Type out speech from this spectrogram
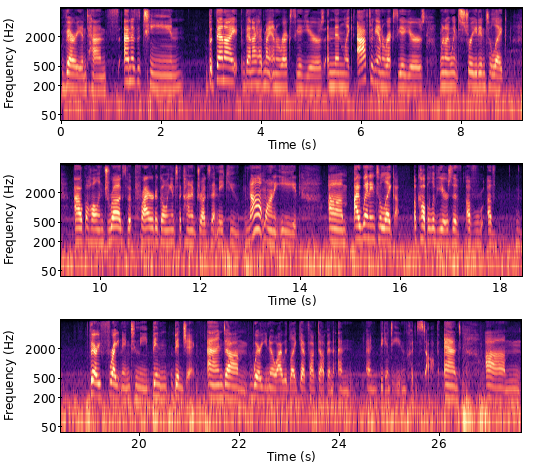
very intense, and as a teen. But then I then I had my anorexia years, and then like after the anorexia years, when I went straight into like alcohol and drugs, but prior to going into the kind of drugs that make you not want to eat, um, I went into like a couple of years of, of, of very frightening to me bin, binging and um, where you know I would like get fucked up and and and begin to eat and couldn't stop and um,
